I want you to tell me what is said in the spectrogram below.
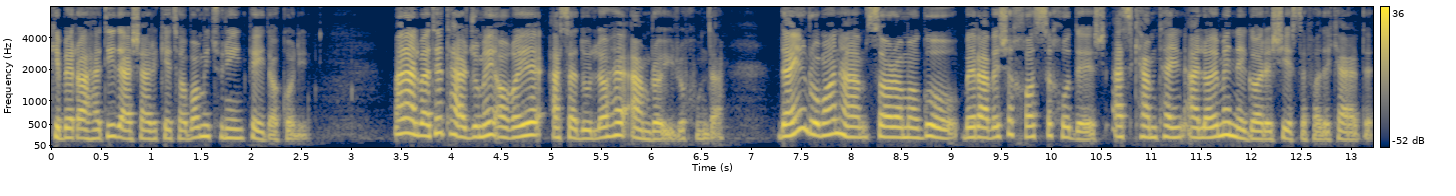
که به راحتی در شهر کتابا می‌تونید پیدا کنید. من البته ترجمه آقای اسدالله امرایی رو خوندم. در این رمان هم ساراماگو به روش خاص خودش از کمترین علائم نگارشی استفاده کرده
